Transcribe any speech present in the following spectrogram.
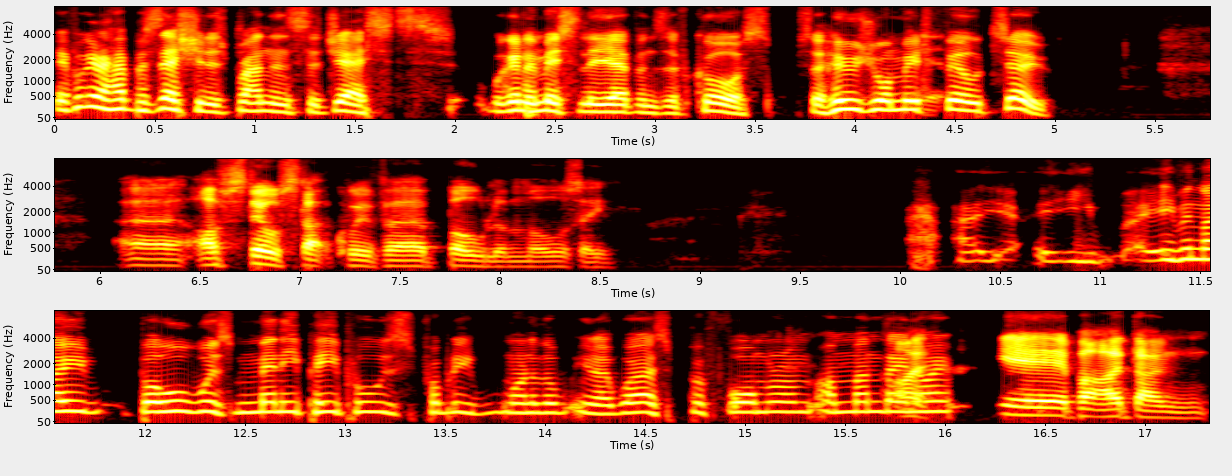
if we're going to have possession, as Brandon suggests, we're going to miss Lee Evans, of course. So who's your midfield too? Uh, I've still stuck with uh, Ball and Morsy. Uh, Even though Ball was many people's probably one of the you know worst performer on, on Monday I- night. Yeah, but I don't.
